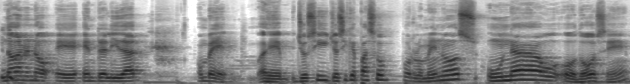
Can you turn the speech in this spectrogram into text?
No, no, no. eh, en realidad. Hombre, eh, yo sí, yo sí que paso por lo menos una o, o dos, ¿eh?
